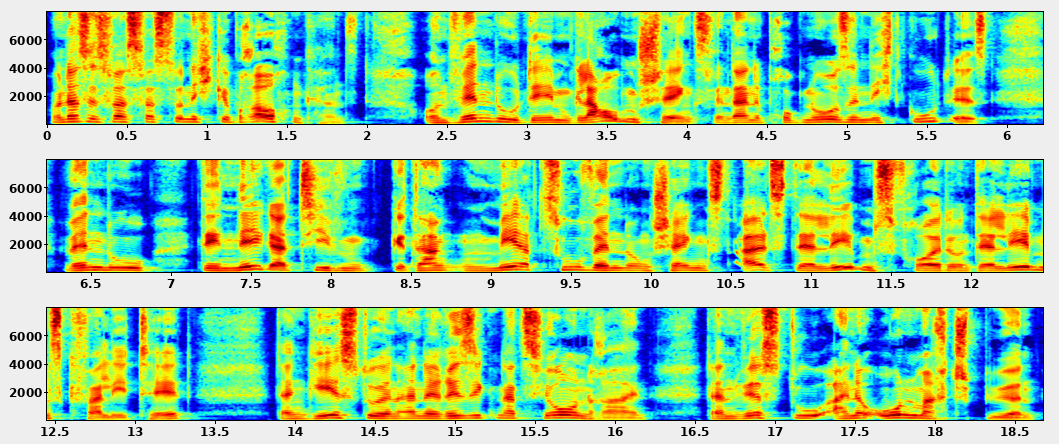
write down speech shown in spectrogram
Und das ist was, was du nicht gebrauchen kannst. Und wenn du dem Glauben schenkst, wenn deine Prognose nicht gut ist, wenn du den negativen Gedanken mehr Zuwendung schenkst als der Lebensfreude und der Lebensqualität, dann gehst du in eine Resignation rein, dann wirst du eine Ohnmacht spüren,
